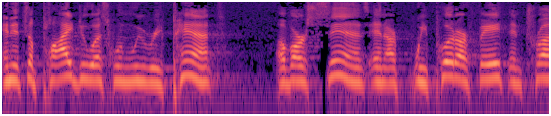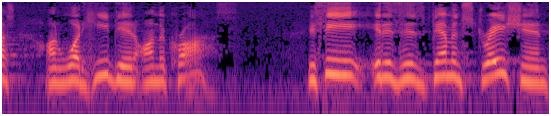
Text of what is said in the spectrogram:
And it's applied to us when we repent of our sins and our, we put our faith and trust on what he did on the cross. You see, it is his demonstration.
